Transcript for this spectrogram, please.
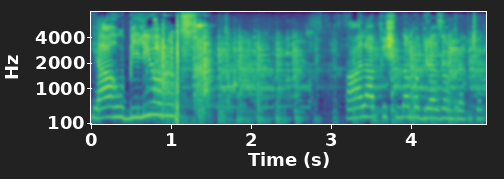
Yahu biliyoruz. Hala peşimde ama birazdan bırakacak.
